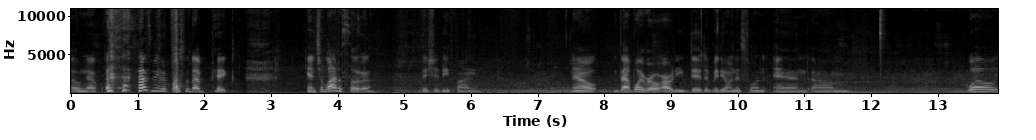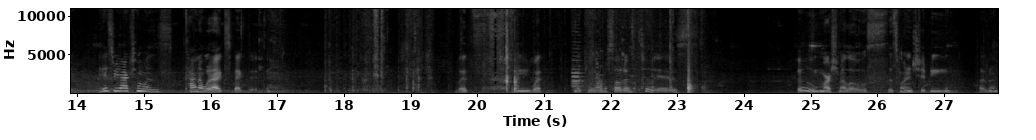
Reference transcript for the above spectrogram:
Oh no. That's be the first one I picked enchilada soda. This should be fun. Now, that boy Ro already did a video on this one, and um, well, his reaction was kind of what I expected. Let's see what lucky number soda 2 is. Ooh, marshmallows. This one should be pleasant.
